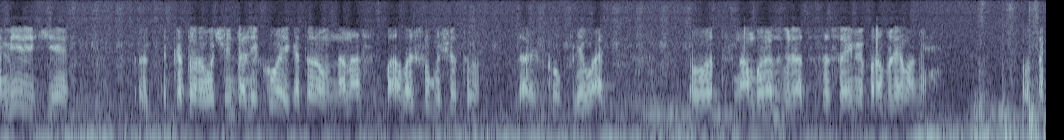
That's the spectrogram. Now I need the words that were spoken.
Америки, э, которая очень далеко и которым на нас, по большому счету, далеко плевать. Вот, нам бы разбираться со своими проблемами. Вот так.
